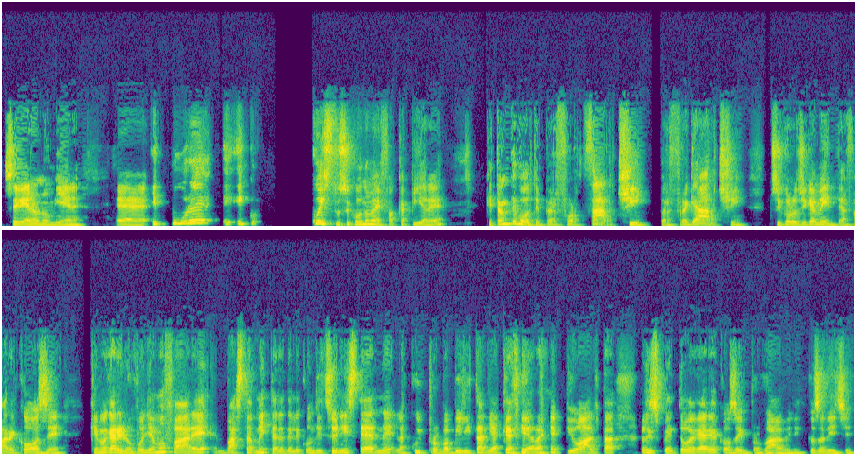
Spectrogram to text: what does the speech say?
se viene o non viene. Eh, eppure, e, e questo secondo me fa capire che tante volte per forzarci, per fregarci psicologicamente a fare cose che magari non vogliamo fare, basta mettere delle condizioni esterne la cui probabilità di accadere è più alta rispetto magari a cose improbabili. Cosa dici?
